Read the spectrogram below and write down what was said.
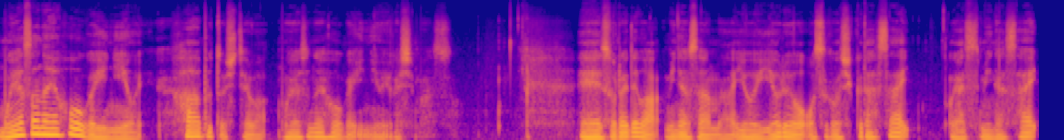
燃やさない方がいい匂い。ハーブとしては燃やさない方がいい匂いがします。えー、それでは皆様良い夜をお過ごしください。おやすみなさい。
